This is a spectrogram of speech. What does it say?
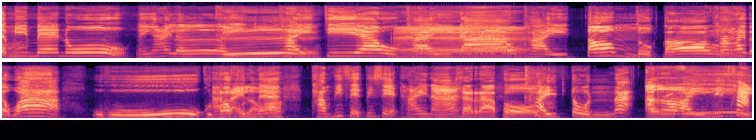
จะมีเมนูง่ายๆเลยคือไข่เจียวอ่าไข่ดาว ไข่ต้ม ถูกต้องถ้าให้แบบว่า โอ้โหคุณพ่ออะไรคุณเหรอแม่ทำพิเศษพิเศษให้นะครับผมไข่ตุ๋นน่ะอร่อยเอ้ยมีผัก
